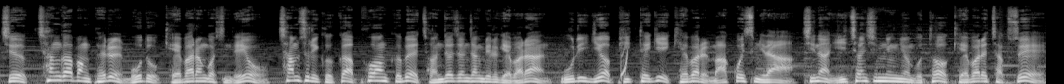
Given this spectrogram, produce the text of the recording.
즉 창과 방패를 모두 개발한 것인데요. 참수리급과 포항급의 전자전 장비를 개발한 우리 기업 빅텍이 개발을 맡고 있습니다. 지난 2016년부터 개발에 착수해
